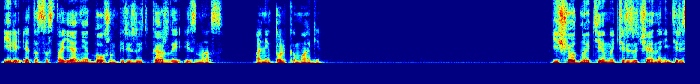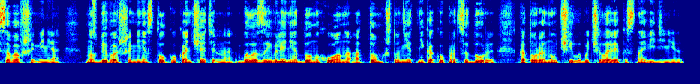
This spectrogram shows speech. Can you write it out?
или это состояние должен пережить каждый из нас, а не только маги. Еще одной темой, чрезвычайно интересовавшей меня, но сбивавшей меня с толку окончательно, было заявление Дона Хуана о том, что нет никакой процедуры, которая научила бы человека сновидению.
